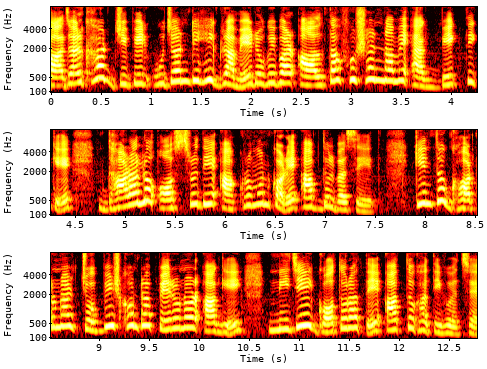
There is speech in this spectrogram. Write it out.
বাজারঘাট জিপির উজানডিহি গ্রামে রবিবার আলতাফ হোসেন নামে এক ব্যক্তিকে ধারালো অস্ত্র দিয়ে আক্রমণ করে আব্দুল বাসিদ। কিন্তু ঘটনার চব্বিশ ঘণ্টা পেরোনোর আগে নিজেই গতরাতে আত্মঘাতী হয়েছে।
